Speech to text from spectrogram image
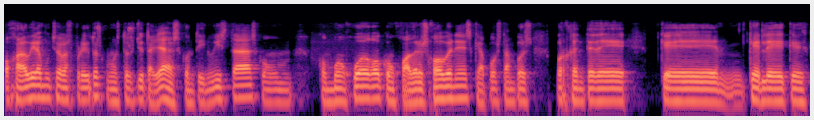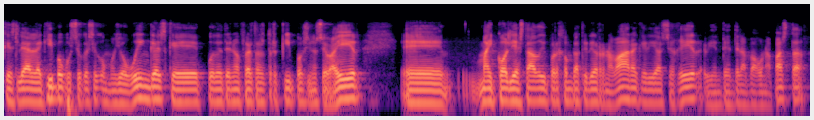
ojalá hubiera muchos más proyectos como estos Utah Jazz, continuistas, con, con, buen juego, con jugadores jóvenes que apuestan pues por gente de que, que, le, que, al equipo, pues yo que sé, como Joe Wingles, que puede tener ofertas de otro equipo si no se va a ir. Eh, Mike Coley ha estado y, por ejemplo, ha querido renovar, ha querido seguir, evidentemente le han pagado una pasta.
